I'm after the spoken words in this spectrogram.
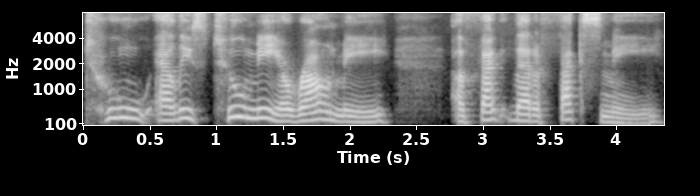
to at least to me around me, affect that affects me.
